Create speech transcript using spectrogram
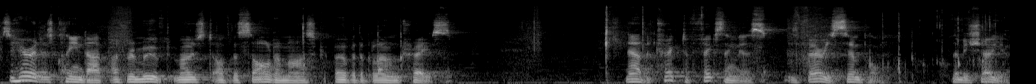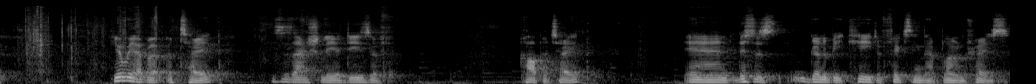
So here it is cleaned up. I've removed most of the solder mask over the blown trace. Now the trick to fixing this is very simple. Let me show you. Here we have a, a tape. This is actually adhesive copper tape. And this is going to be key to fixing that blown trace.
